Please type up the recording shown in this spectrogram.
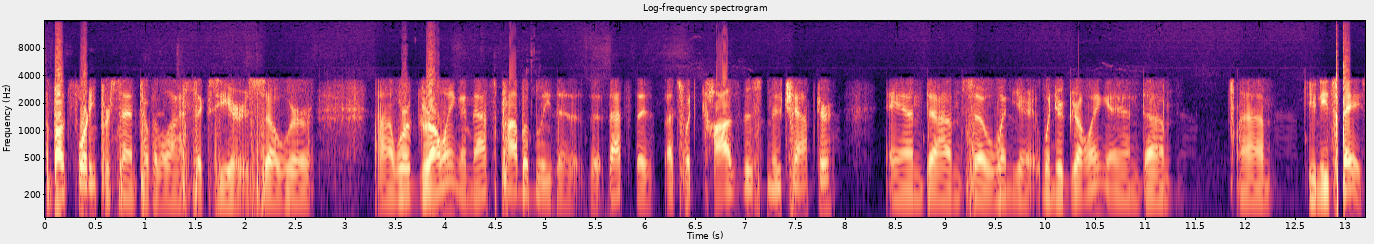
about 40% over the last six years. So we're uh, we're growing, and that's probably the, the that's the that's what caused this new chapter. And um, so when you're when you're growing and um, um, you need space,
